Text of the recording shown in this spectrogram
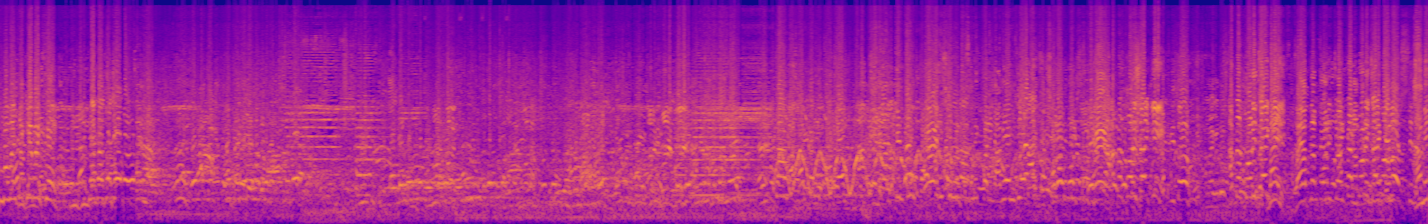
মোবাইলটা কে পাইছে আপনার পরিচয় কি? আপনার পরিচয় কি? ভাই আপনার পরিচয় আপনার পরিচয় কেন? আমি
